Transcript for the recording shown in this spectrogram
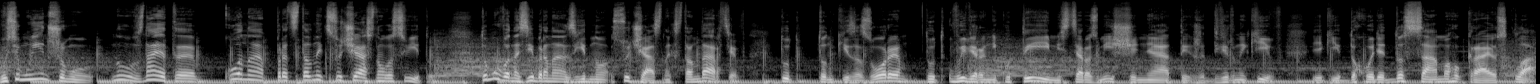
В усьому іншому, ну знаєте, Кона представник сучасного світу, тому вона зібрана згідно сучасних стандартів. Тут тонкі зазори, тут вивірені кути і місця розміщення тих же двірників, які доходять до самого краю скла,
